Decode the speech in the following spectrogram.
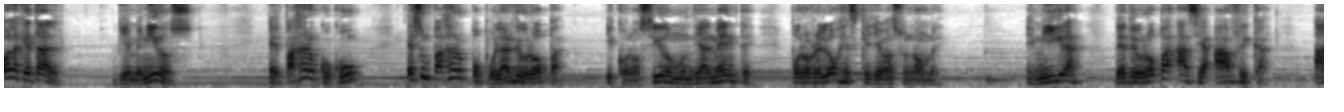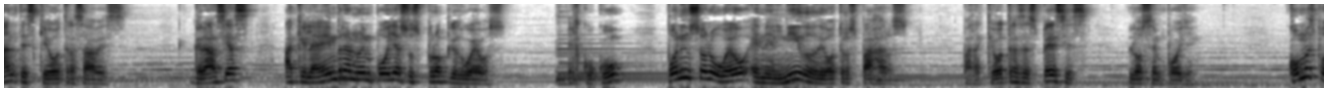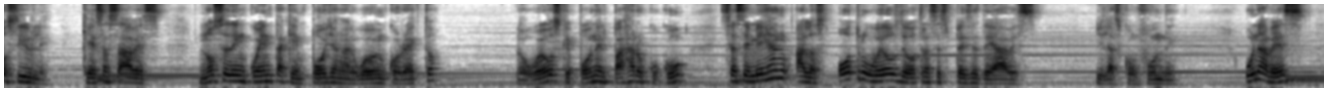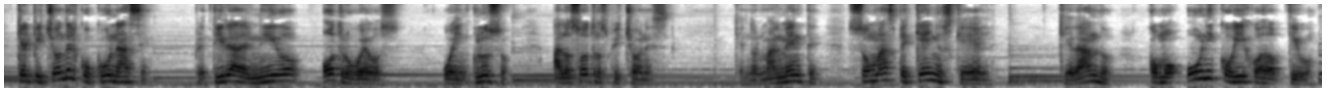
Hola, ¿qué tal? Bienvenidos. El pájaro cucú es un pájaro popular de Europa y conocido mundialmente por los relojes que llevan su nombre. Emigra desde Europa hacia África antes que otras aves, gracias a que la hembra no empolla sus propios huevos. El cucú pone un solo huevo en el nido de otros pájaros, para que otras especies los empollen. ¿Cómo es posible que esas aves no se den cuenta que empollan al huevo incorrecto? Los huevos que pone el pájaro cucú se asemejan a los otros huevos de otras especies de aves y las confunden. Una vez que el pichón del cucú nace, retira del nido otros huevos o incluso a los otros pichones, que normalmente son más pequeños que él, quedando como único hijo adoptivo.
